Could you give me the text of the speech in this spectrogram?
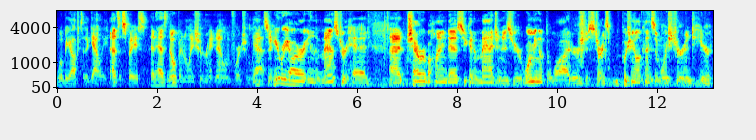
we'll be off to the galley. That's a space that has no ventilation right now, unfortunately. Yeah, so here we are in the master head. Uh, shower behind us. You can imagine as you're warming up the water, just starts pushing all kinds of moisture into here.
